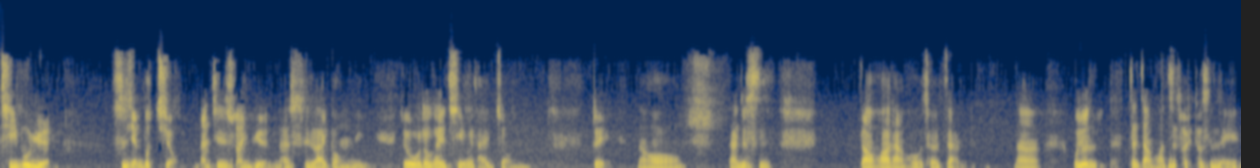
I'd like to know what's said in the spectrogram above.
骑不远，时间不久，但其实算远，那十来公里，就我都可以骑回台中，对，然后那就是到花坛火车站，那我就在彰化之所以都是雷，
